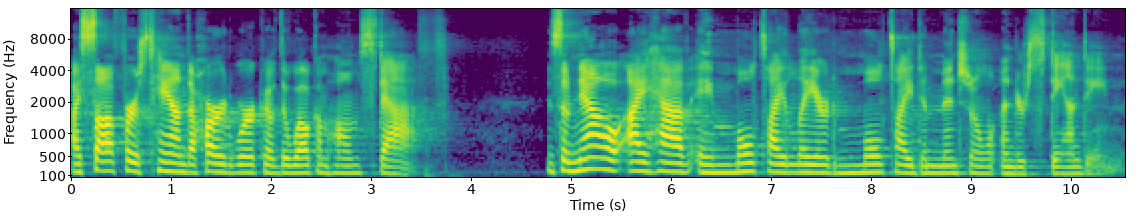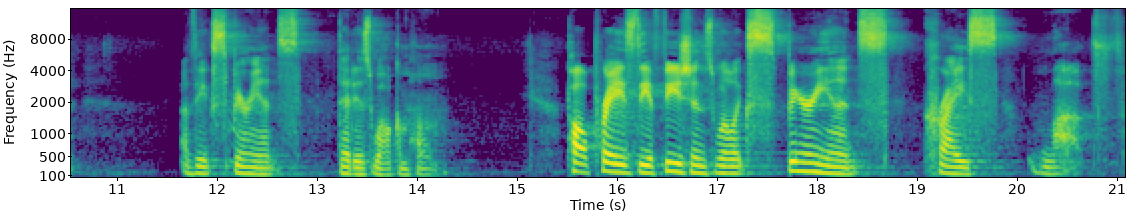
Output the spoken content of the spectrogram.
I saw firsthand the hard work of the Welcome Home staff. And so now I have a multi layered, multi dimensional understanding of the experience that is Welcome Home. Paul prays the Ephesians will experience Christ's love.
